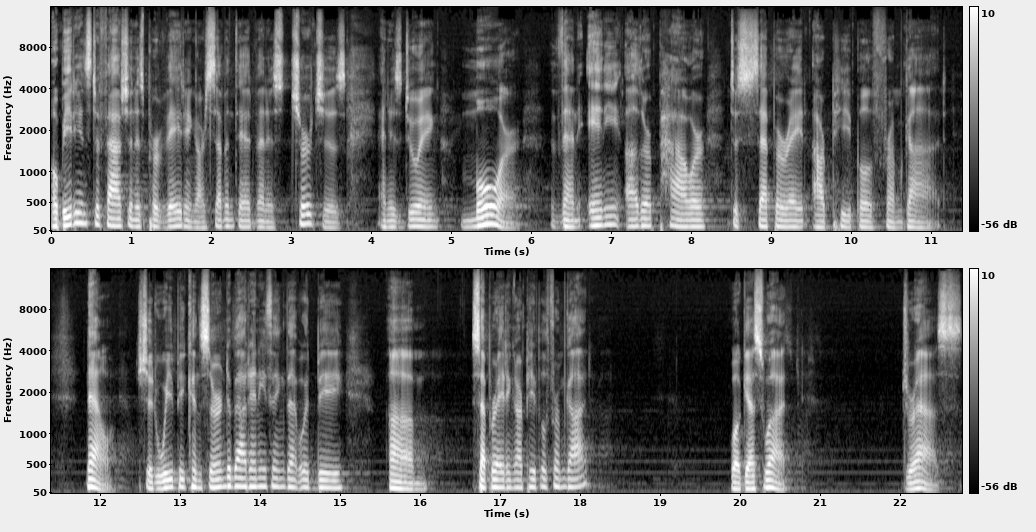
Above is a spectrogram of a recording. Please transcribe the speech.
Obedience to fashion is pervading our Seventh day Adventist churches and is doing more than any other power to separate our people from God. Now, should we be concerned about anything that would be um, separating our people from God? Well, guess what? Dress,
